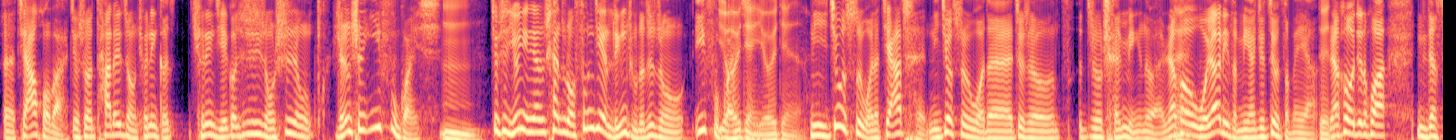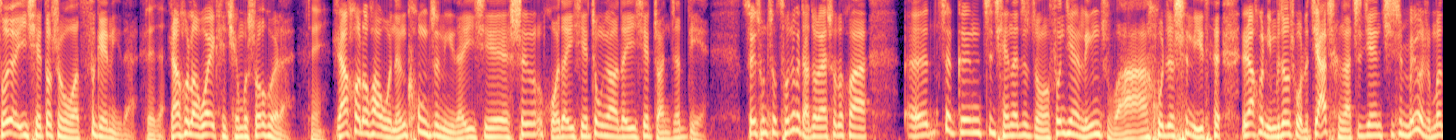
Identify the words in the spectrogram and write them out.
呃，家伙吧，就说他的一种权力格、权力结构，就是一种是一种人身依附关系，嗯，就是有点像像这种封建领主的这种依附关系。有一点，有一点，你就是我的家臣，你就是我的这种这种臣民，对吧？然后我要你怎么样就就怎么样。对，然后就的话，你的所有一切都是我赐给你的，对的，然后呢，我也可以全部收回来，对，然后的话，我能控制你的一些生活的一些重要的一些转折点，所以从从从这个角度来说的话，呃，这跟之前的这种封建领主啊，或者是你的，然后你们都是我的家臣啊之间，其实没有什么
